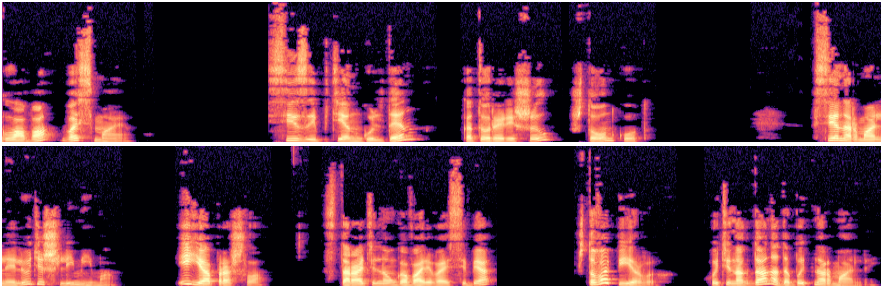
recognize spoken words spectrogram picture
Глава восьмая. Сизый птен Гульден, который решил, что он кот. Все нормальные люди шли мимо. И я прошла, старательно уговаривая себя, что, во-первых, хоть иногда надо быть нормальной,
